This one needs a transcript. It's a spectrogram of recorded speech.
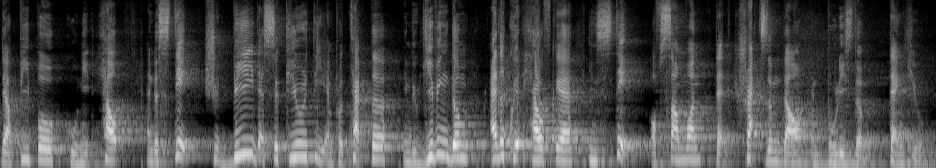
They are people who need help and the state should be that security and protector into giving them adequate healthcare instead of someone that tracks them down and bullies them. Thank you.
